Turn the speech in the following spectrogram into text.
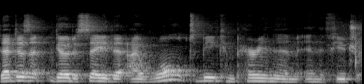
that doesn't go to say that I won't be comparing them in the future.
